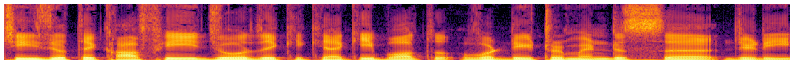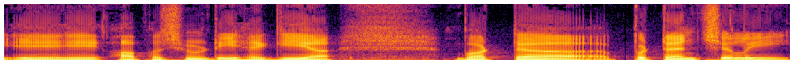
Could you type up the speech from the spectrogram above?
ਚੀਜ਼ ਦੇ ਉੱਤੇ ਕਾਫੀ ਜ਼ੋਰ ਦੇ ਕੇ ਕਿਹਾ ਕਿ ਬਹੁਤ ਵੱਡੀ ਟਰਮੈਂਡਸ ਜਿਹੜੀ ਇਹ ਆਪਰਚੂਨਿਟੀ ਹੈਗੀ ਆ। ਬਟ ਪੋਟੈਂਸ਼ੀਅਲੀ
